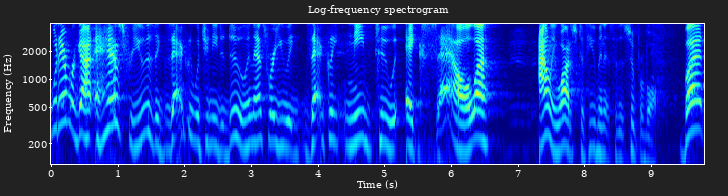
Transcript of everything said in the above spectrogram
Whatever God has for you is exactly what you need to do, and that's where you exactly need to excel. I only watched a few minutes of the Super Bowl, but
